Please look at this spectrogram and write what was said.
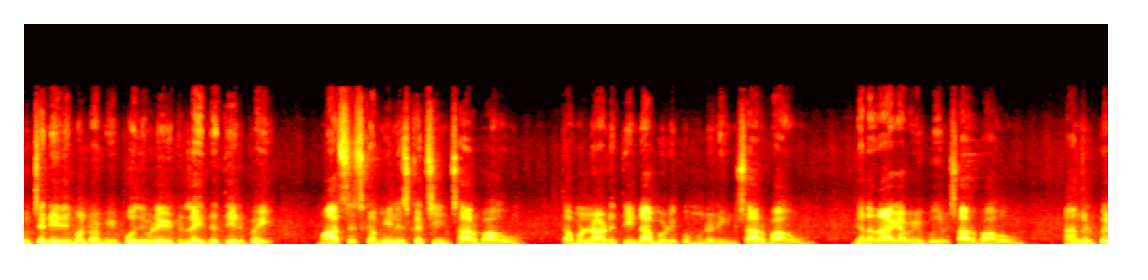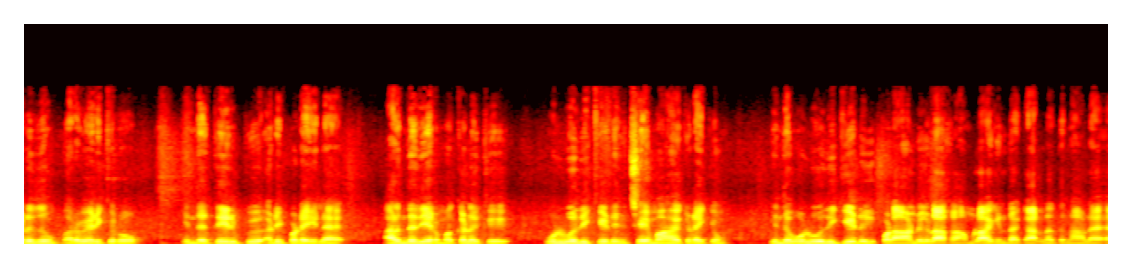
உச்சநீதிமன்றம் இப்போது வெளியிட்டுள்ள இந்த தீர்ப்பை மார்க்சிஸ்ட் கம்யூனிஸ்ட் கட்சியின் சார்பாகவும் தமிழ்நாடு தீண்டாமை ஒழிப்பு முன்னணியின் சார்பாகவும் ஜனநாயக அமைப்புகள் சார்பாகவும் நாங்கள் பெரிதும் வரவேற்கிறோம். இந்த தீர்ப்பு அடிப்படையில் அருந்ததியர் மக்களுக்கு உள்ஒதுக்கீடு நிச்சயமாக கிடைக்கும். இந்த உள்ஒதுக்கீடு பல ஆண்டுகளாக அமலாகின்ற காரணத்தினால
